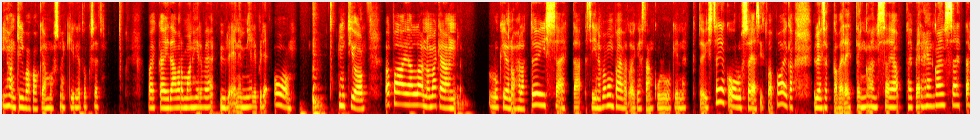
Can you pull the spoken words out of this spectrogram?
ihan kiva kokemus ne kirjoitukset. Vaikka ei tämä varmaan hirveän yleinen mielipide ole. Mutta joo, vapaa-ajalla, no mä käyn lukion ohella töissä, että siinäpä mun päivät oikeastaan kuluukin, että töissä ja koulussa ja sitten vapaa-aika yleensä kavereitten kanssa ja, tai perheen kanssa, että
